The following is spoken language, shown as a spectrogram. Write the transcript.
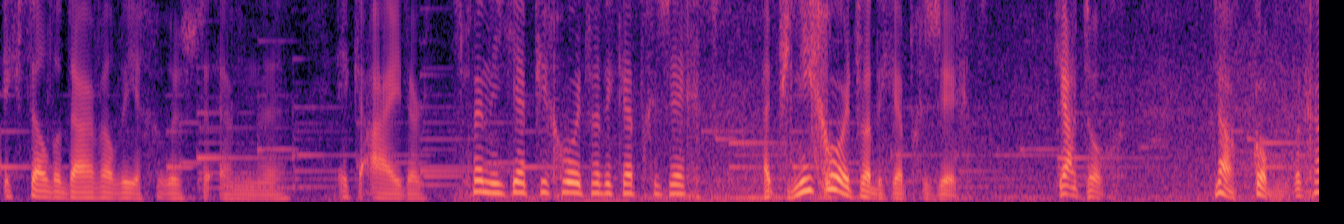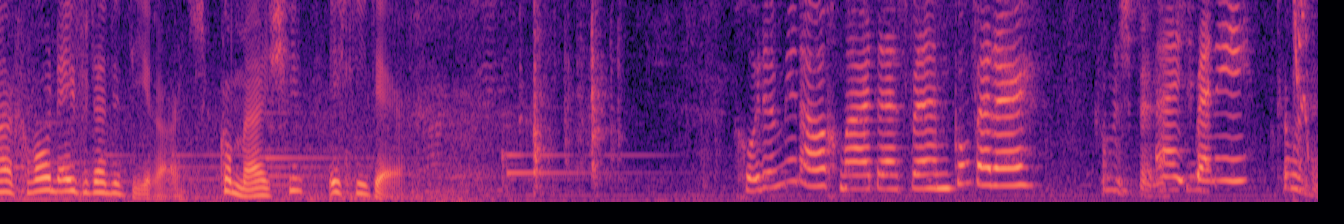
ik stel er daar wel weer gerust en eh, ik aai er. Spennetje, heb je gehoord wat ik heb gezegd? Heb je niet gehoord wat ik heb gezegd? Ja toch? Nou, kom, we gaan gewoon even naar de dierenarts. Kom meisje, is niet erg. Goedemiddag Maarten en Sven, kom verder. Kom eens, Spen. Hey Spenny, Kom maar.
